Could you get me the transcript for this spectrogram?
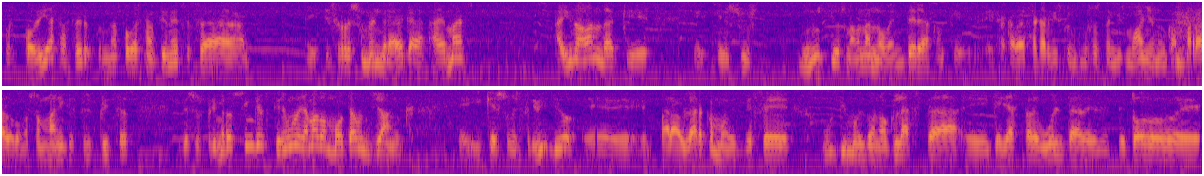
pues podías hacer con unas pocas canciones esa, eh, ese resumen de la década. Además, hay una banda que eh, en sus inicios, una banda noventera, aunque acaba de sacar disco incluso este mismo año, nunca han parado, como son Manic Street Preachers, de sus primeros singles tiene uno llamado Motown Junk, eh, y que su estribillo, eh, para hablar como de, ese último iconoclasta eh, que ya está de vuelta de, todo, eh,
